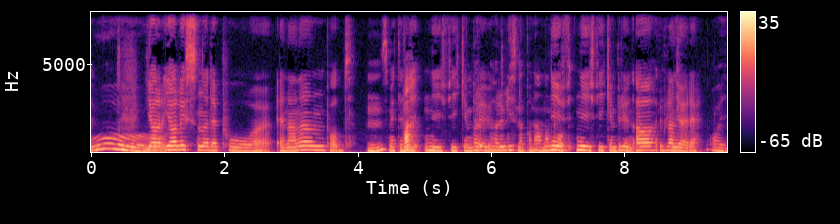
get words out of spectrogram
Oh. jag, jag lyssnade på en annan podd mm. som heter Va? Ny, Nyfiken Har, brun. har du lyssnat på en annan Ny, podd? nyfiken brun. Ja, ibland gör jag det. Oj.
